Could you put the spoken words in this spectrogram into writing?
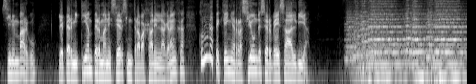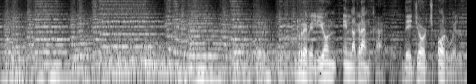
Sin embargo, le permitían permanecer sin trabajar en la granja con una pequeña ración de cerveza al día. Rebelión en la granja de George Orwell.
